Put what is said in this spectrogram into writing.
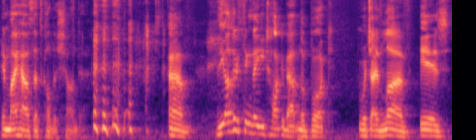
In my house, that's called a shonda. um, the other thing that you talk about in the book, which I love, is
